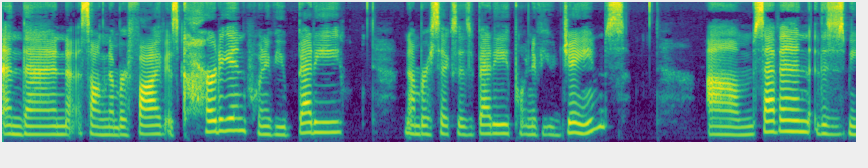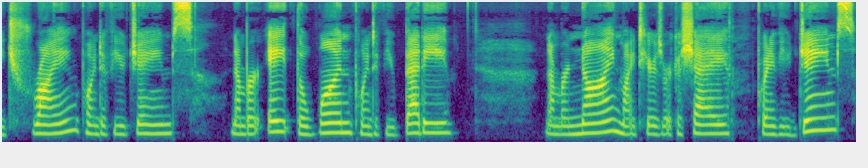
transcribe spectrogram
And then song number five is Cardigan, point of view Betty. Number six is Betty, point of view James. Um, seven, This Is Me Trying, point of view James. Number eight, The One, point of view Betty. Number nine, My Tears Ricochet, point of view James.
